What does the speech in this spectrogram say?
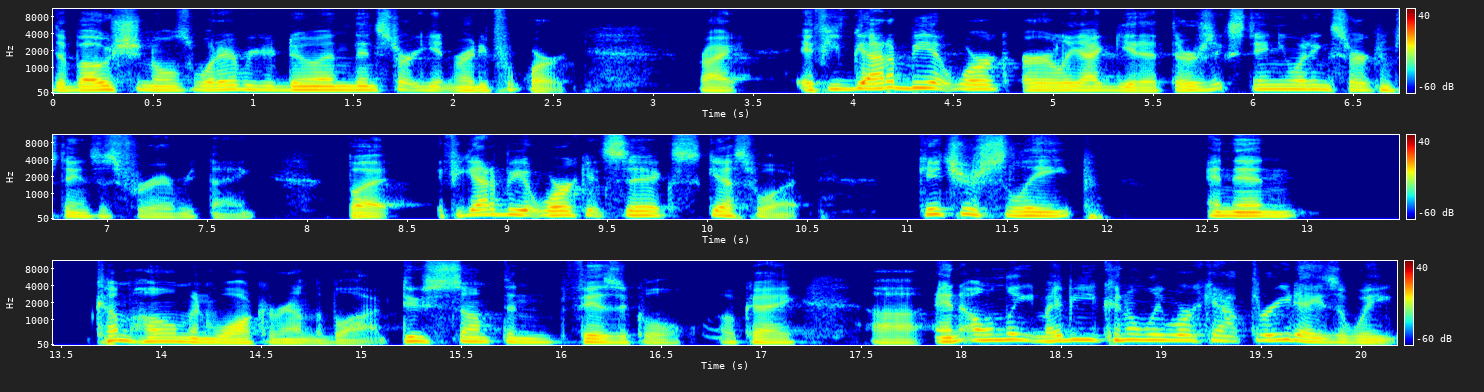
devotionals, whatever you're doing, then start getting ready for work. Right. If you've got to be at work early, I get it. There's extenuating circumstances for everything. But if you got to be at work at six, guess what? Get your sleep and then come home and walk around the block. Do something physical. Okay. Uh, and only maybe you can only work out three days a week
